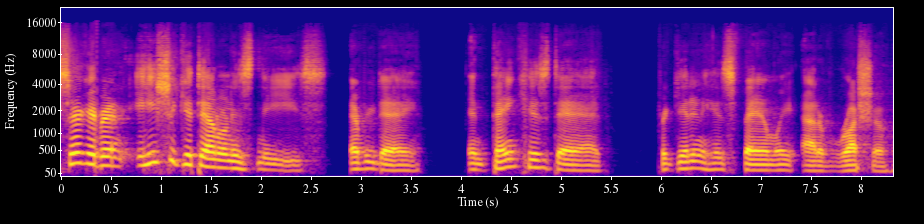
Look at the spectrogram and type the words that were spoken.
Sergey Brin, he should get down on his knees every day and thank his dad for getting his family out of Russia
